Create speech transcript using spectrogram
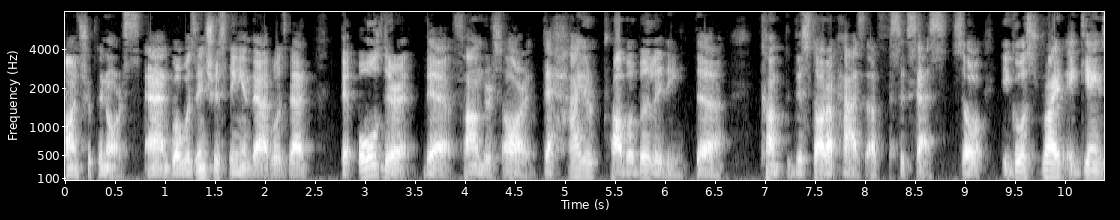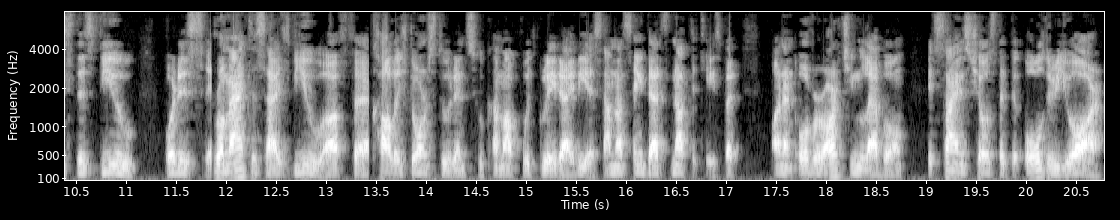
entrepreneurs. And what was interesting in that was that the older the founders are, the higher probability the comp- the startup has of success. So it goes right against this view or this romanticized view of uh, college dorm students who come up with great ideas. I'm not saying that's not the case, but on an overarching level, science shows that the older you are,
